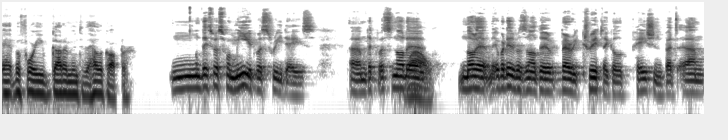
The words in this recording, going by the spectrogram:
uh, before you got them into the helicopter? Mm, this was for me. It was three days. Um, that was not wow. a not a, but it was not a very critical patient. But um,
